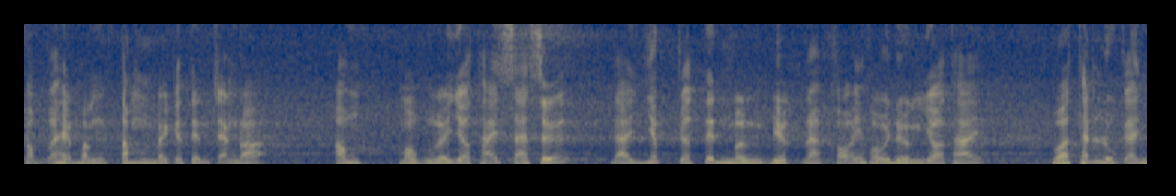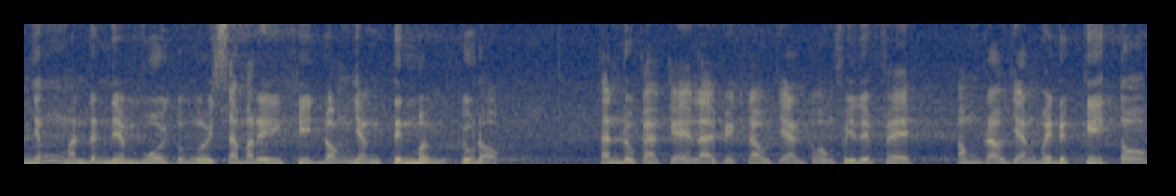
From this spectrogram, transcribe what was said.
không có hề bận tâm về cái tình trạng đó. Ông, một người Do Thái xa xứ, Đã giúp cho tin mừng vượt ra khỏi hội đường Do Thái. Và Thánh Luca nhấn mạnh đến niềm vui của người Samari Khi đón nhận tin mừng cứu độ. Thánh Luca kể lại việc rao giảng của ông Philippe Ông rao giảng về Đức Kitô,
